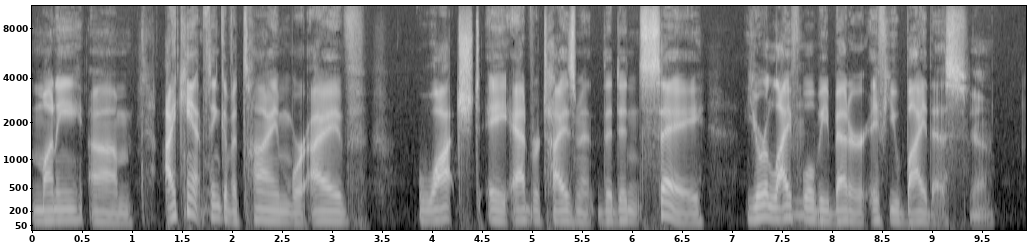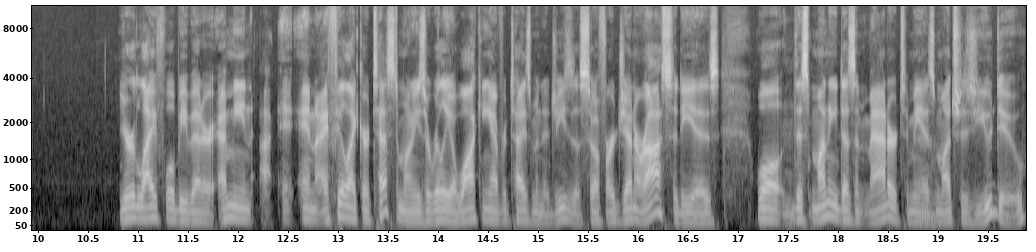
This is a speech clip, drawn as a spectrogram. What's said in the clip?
money. Um, I can't think of a time where I've watched a advertisement that didn't say your life will be better if you buy this. Yeah. Your life will be better. I mean, and I feel like our testimonies are really a walking advertisement of Jesus. So if our generosity is, well, mm-hmm. this money doesn't matter to me as much as you do.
